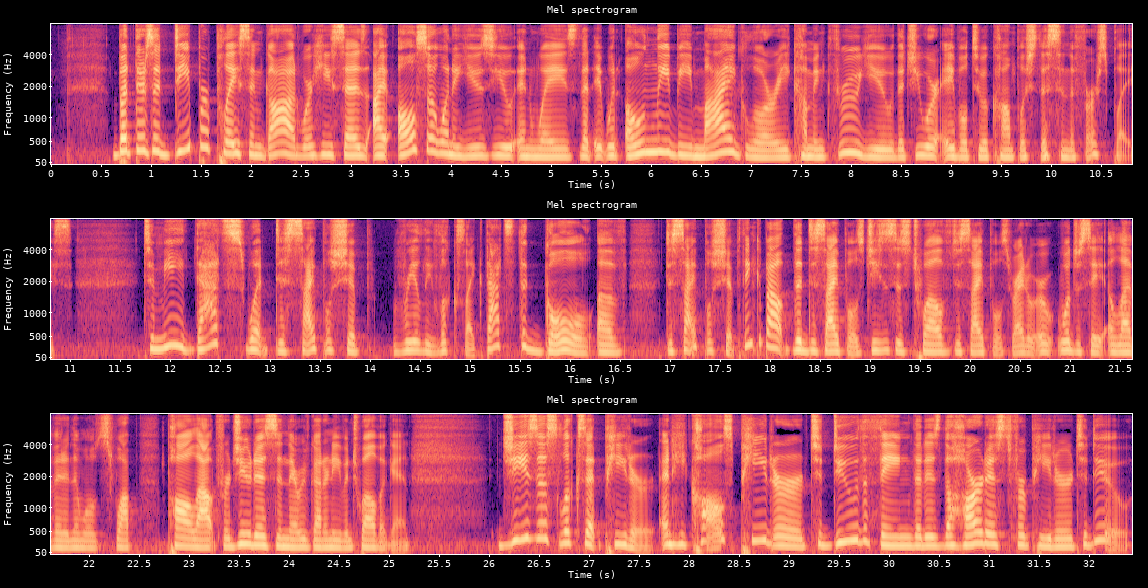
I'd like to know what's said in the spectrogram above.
But there's a deeper place in God where he says, I also want to use you in ways that it would only be my glory coming through you that you were able to accomplish this in the first place. To me, that's what discipleship really looks like. That's the goal of discipleship. Think about the disciples, Jesus' 12 disciples, right? Or we'll just say 11 and then we'll swap Paul out for Judas and there we've got an even 12 again. Jesus looks at Peter and he calls Peter to do the thing that is the hardest for Peter to do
